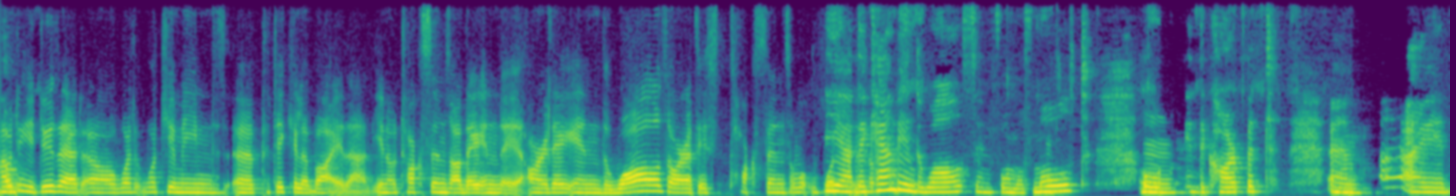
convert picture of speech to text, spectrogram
How do you do that? Uh, what What do you mean, uh, particular by that? You know, toxins are they in the are they in the walls or are these toxins? What, yeah, they can be in the walls in form of mold, mm. or in the carpet. Um, mm. I,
